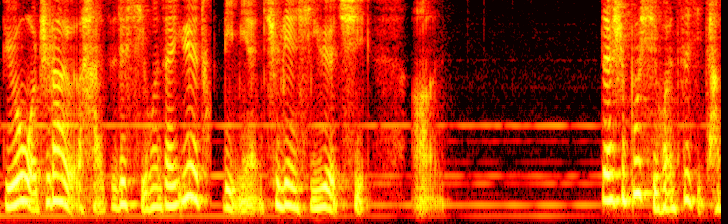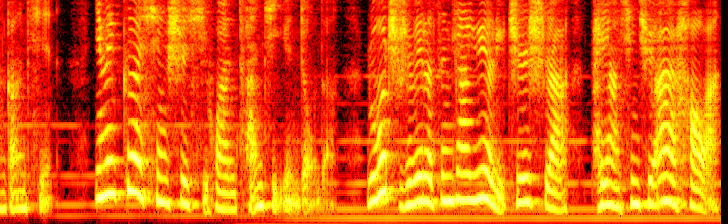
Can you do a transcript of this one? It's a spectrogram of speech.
比如我知道有的孩子就喜欢在乐团里面去练习乐器，啊，但是不喜欢自己弹钢琴。因为个性是喜欢团体运动的，如果只是为了增加乐理知识啊，培养兴趣爱好啊，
